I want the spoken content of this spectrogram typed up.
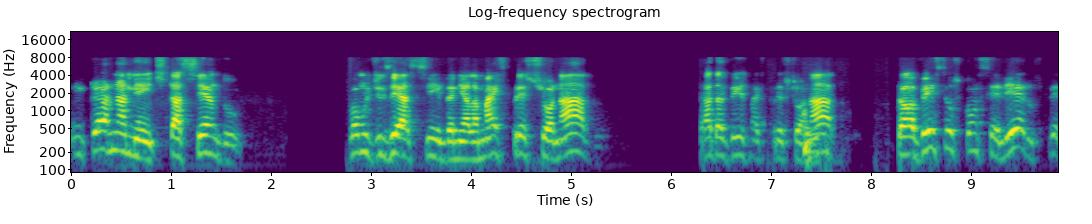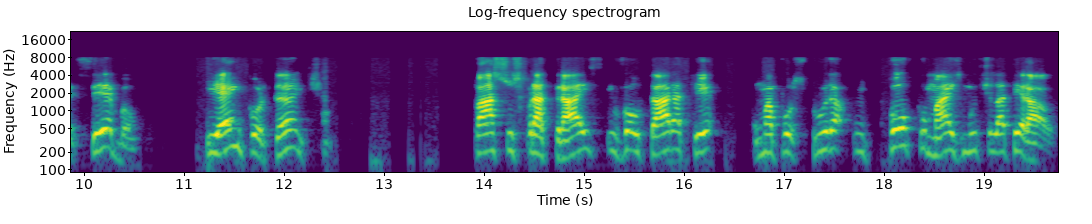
internamente está sendo, vamos dizer assim, Daniela, mais pressionado, cada vez mais pressionado, talvez seus conselheiros percebam que é importante passos para trás e voltar a ter uma postura um pouco mais multilateral,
